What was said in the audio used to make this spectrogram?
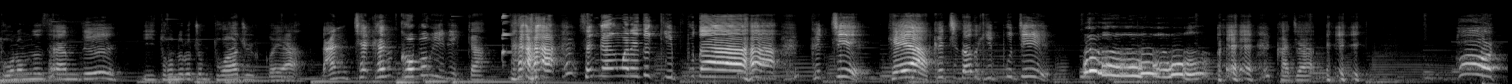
돈 없는 사람들 이 돈으로 좀 도와줄 거야. 난 착한 거북이니까. 생각만 해도 기쁘다. 그치? 개야 그치? 너도 기쁘지? 가자. 아,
